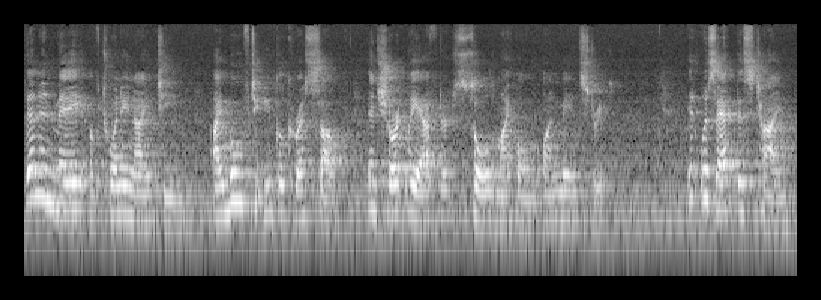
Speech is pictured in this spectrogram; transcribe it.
Then in May of 2019, I moved to Eagle Crest South and shortly after sold my home on Main Street. It was at this time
